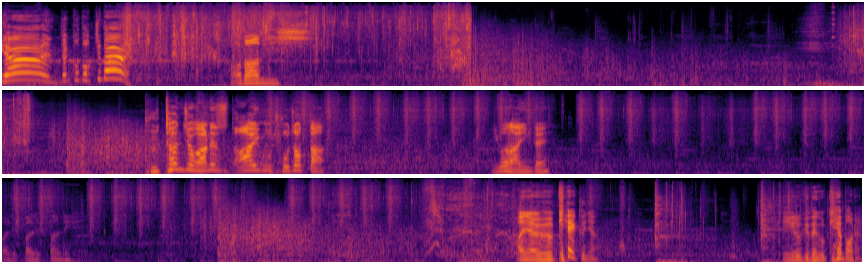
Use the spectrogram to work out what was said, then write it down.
야, 내 거 먹지 마. 저런 씨. 불탄 적 안에서 아이고 조졌다. 이건 아닌데. 빨리 빨리 빨리. 아니야 이거 캐 그냥. 이렇게 된 거 캐버려.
